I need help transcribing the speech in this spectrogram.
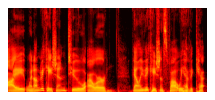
i went on vacation to our family vacation spot. We have a ca-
